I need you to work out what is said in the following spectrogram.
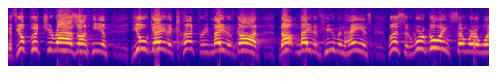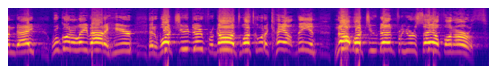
If you'll put your eyes on Him, You'll gain a country made of God, not made of human hands. Listen, we're going somewhere one day. We're going to leave out of here, and what you do for God's what's going to count then, not what you've done for yourself on earth.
